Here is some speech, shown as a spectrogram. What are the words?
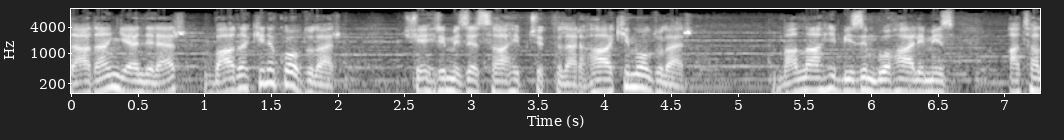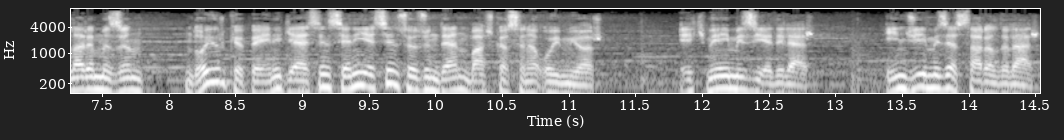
Dağdan geldiler, bağdakini kovdular. Şehrimize sahip çıktılar, hakim oldular. Vallahi bizim bu halimiz atalarımızın doyur köpeğini gelsin seni yesin sözünden başkasına uymuyor. Ekmeğimizi yediler. İnciğimize sarıldılar.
